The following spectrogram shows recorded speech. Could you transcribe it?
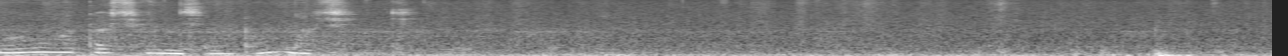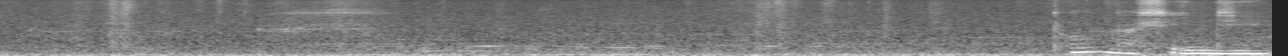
大型新人どんな新人どんな新人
